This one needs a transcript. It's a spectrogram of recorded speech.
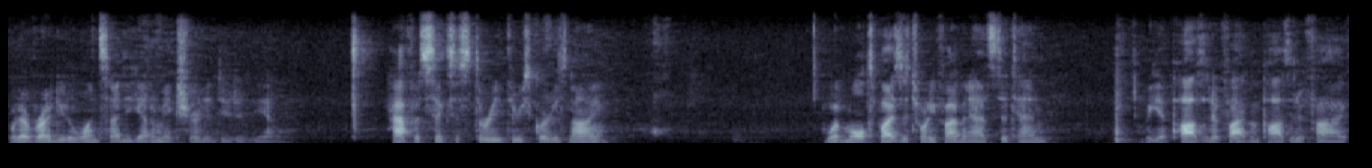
Whatever I do to one side, you got to make sure to do to the other. Half of 6 is 3, 3 squared is 9 what multiplies to 25 and adds to 10, we get positive 5 and positive 5.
